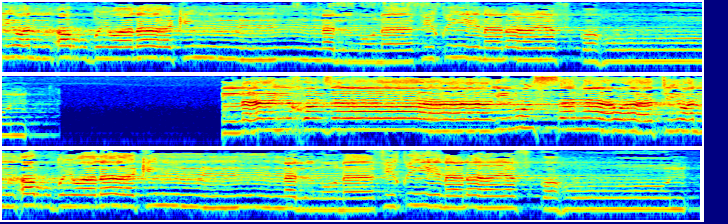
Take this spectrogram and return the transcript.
والأرض ولكن المنافقين لا يفقهون. لله خزائن السماوات والأرض ولكن المنافقين لا يفقهون.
